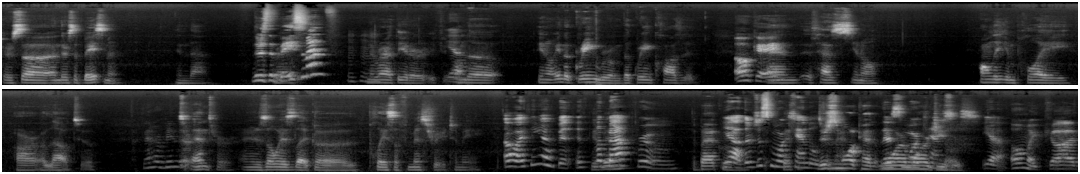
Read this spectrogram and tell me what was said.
There's a and there's a basement in that There's a Right. basement. in the. Riot Theater. If, Yeah. On the you know in the green room, the green closet, Okay. and it has you know only employee are allowed to Never been to there. enter, and it is always like a place of mystery to me. Oh, I think I've been. It's the been? back room. The back room. Yeah, there's just more There's- candles. There's more can There's more more more candles. Jesus. Yeah. Oh my god.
